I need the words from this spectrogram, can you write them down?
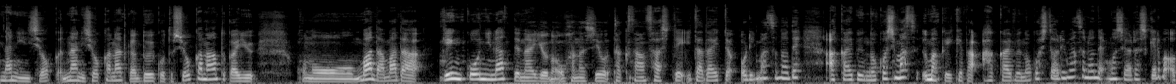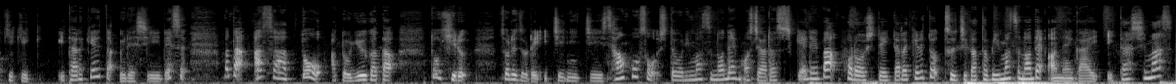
何にしようか、何しようかなとか、どういうことしようかなとかいう、この、まだまだ原稿になってないようなお話をたくさんさせていただいておりますので、アーカイブ残します。うまくいけばアーカイブ残しておりますので、もしよろしければお聞きいただけると嬉しいです。また、朝と、あと夕方と昼、それぞれ1日3放送しておりますので、もしよろしければフォローしていただけると通知が飛びますので、お願いいたします。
